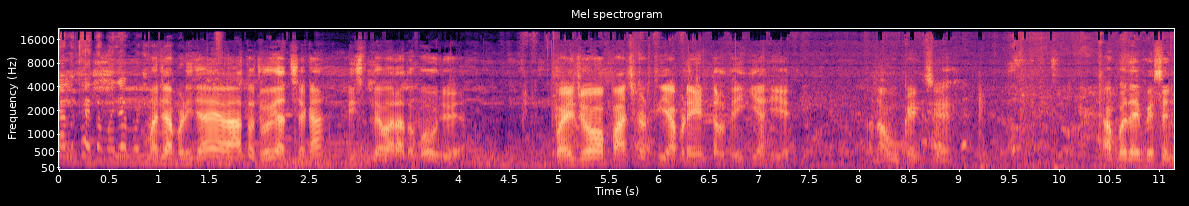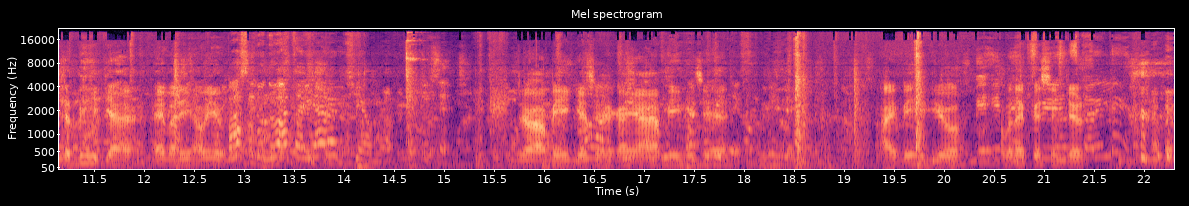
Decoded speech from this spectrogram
ચાલુ થાય તો મજા પડી મજા પડી જાય. આ તો જોયા જ છે કા? ડિસ્પ્લે વાળા તો બહુ જોયા. ભાઈ જો પાછળથી આપણે એન્ટર થઈ ગયા છીએ. અને આવું કંઈક છે. આ બધા પેસેન્જર બેસી ગયા હે એ બધી હવે બસ કૂદવા તૈયાર જ છીએ અમે. જો આ બેહી ગયા છે. કઈ આ બે ગઈ છે. આ બેસી ગયો. આ બધા પેસેન્જર અને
